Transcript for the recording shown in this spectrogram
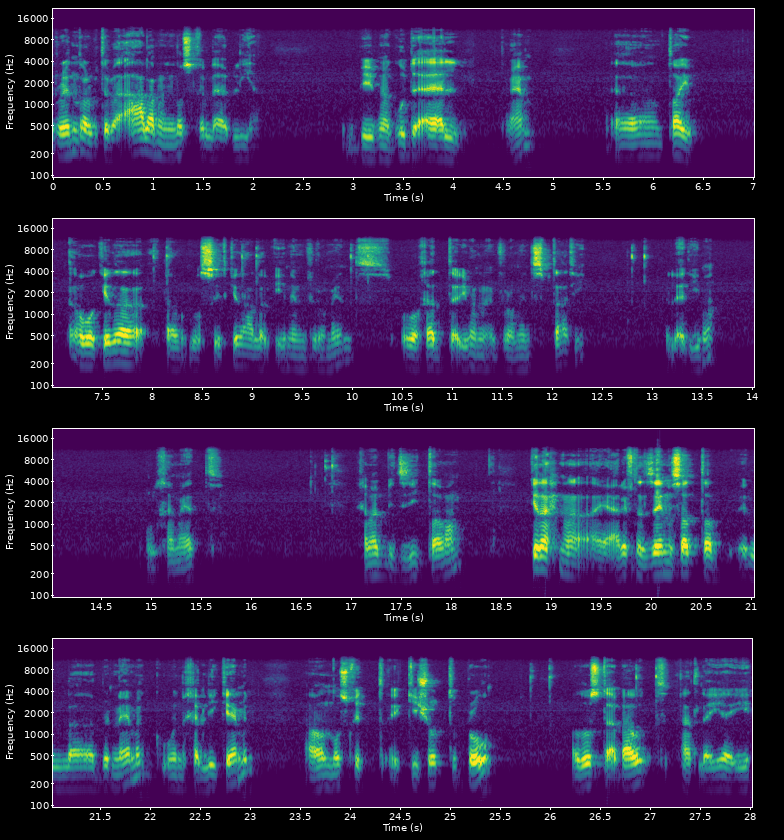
ال render بتبقى أعلى من النسخة اللي قبليها. بمجهود أقل. تمام؟ آه طيب. هو كده بصيت كده على ال environment هو خد تقريبا ال environments بتاعتي. القديمة والخامات. الخامات بتزيد طبعا. كده إحنا عرفنا إزاي نسطب البرنامج ونخليه كامل. اهو نسخة KeyShot Pro ودوست about هتلاقيها إيه؟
